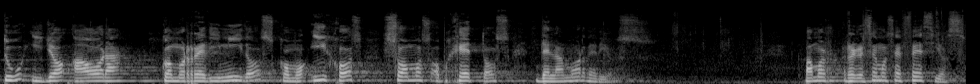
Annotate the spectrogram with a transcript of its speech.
tú y yo ahora como redimidos, como hijos, somos objetos del amor de Dios. Vamos, regresemos a Efesios.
